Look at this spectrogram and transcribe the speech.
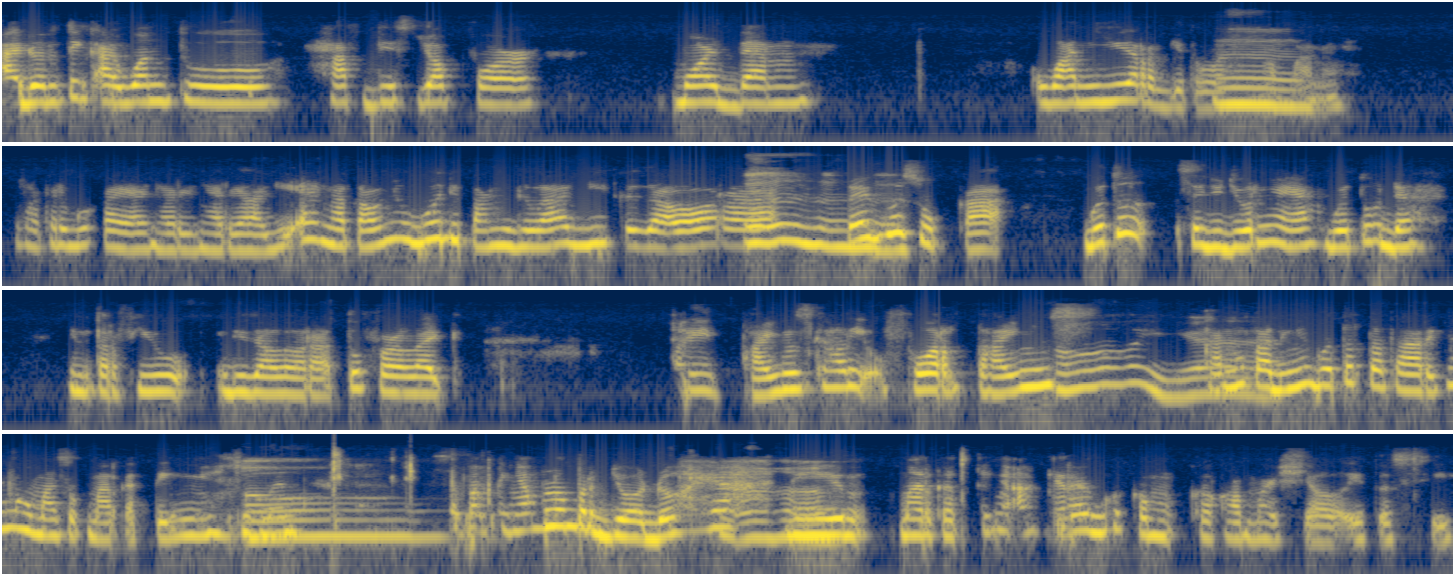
I don't think I want to have this job for more than one year gitu lah Hmm. Terus akhirnya gue kayak nyari-nyari lagi, eh nggak taunya gue dipanggil lagi ke Zalora. Mm-mm. Tapi gue suka. Gue tuh sejujurnya ya, gue tuh udah interview di Zalora tuh for like three times kali, four times. oh iya Karena tadinya gue tuh tertariknya mau masuk marketingnya, cuman oh sepertinya belum berjodoh ya Heeh. di marketing. Akhirnya gue ke ke commercial itu sih,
